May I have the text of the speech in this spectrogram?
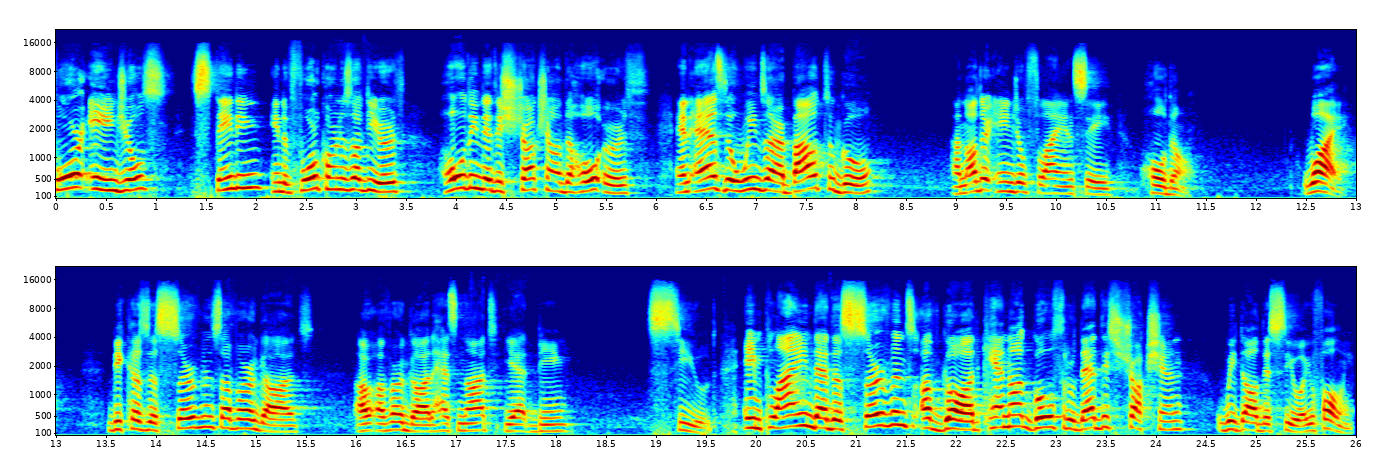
four angels standing in the four corners of the earth, holding the destruction of the whole earth. And as the winds are about to go, another angel fly and say, Hold on. Why? Because the servants of our God, of our God has not yet been sealed, implying that the servants of God cannot go through that destruction without the seal. Are you following?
